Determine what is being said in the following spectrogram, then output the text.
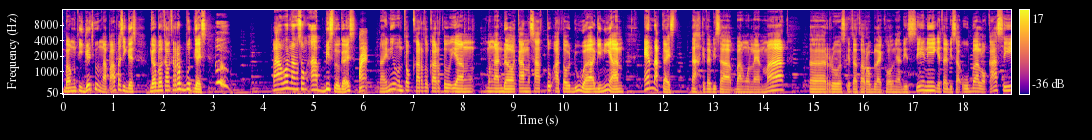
bangun tiga juga nggak apa-apa sih guys. Nggak bakal kerebut guys. Lawan langsung habis loh guys. Nah ini untuk kartu-kartu yang mengandalkan satu atau dua ginian. Enak guys. Nah kita bisa bangun landmark Terus kita taruh black hole-nya di sini, kita bisa ubah lokasi,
